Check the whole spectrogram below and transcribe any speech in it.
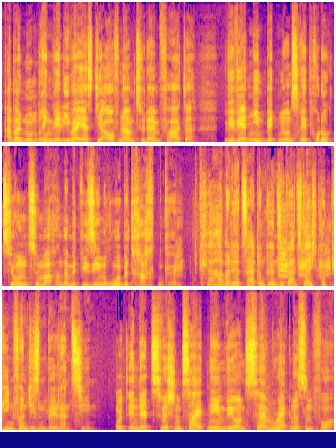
Aber nun bringen wir lieber erst die Aufnahmen zu deinem Vater. Wir werden ihn bitten, uns Reproduktionen zu machen, damit wir sie in Ruhe betrachten können. Klar, bei der Zeitung können Sie ganz leicht Kopien von diesen Bildern ziehen. Und in der Zwischenzeit nehmen wir uns Sam Ragnarsson vor.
